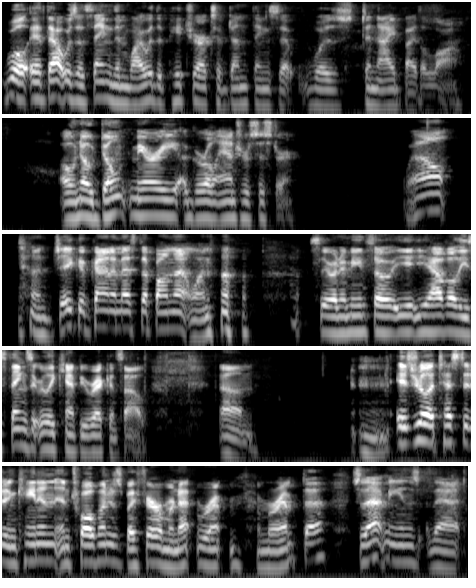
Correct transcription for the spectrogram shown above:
Well, if that was a thing, then why would the patriarchs have done things that was denied by the law? Oh, no, don't marry a girl and her sister. Well, Jacob kind of messed up on that one. See what I mean? So you, you have all these things that really can't be reconciled. Um, Israel attested in Canaan in 1200s by Pharaoh Merneptah. So that means that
